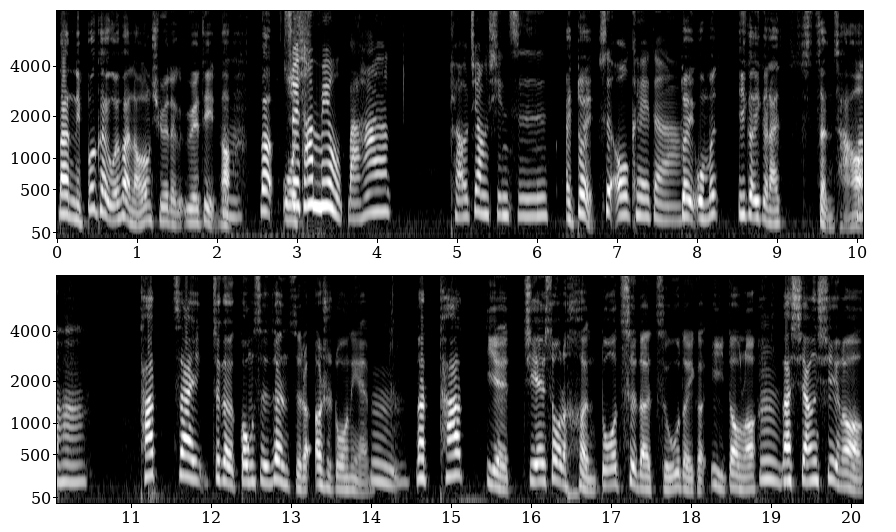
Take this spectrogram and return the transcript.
但你不可以违反劳动契约的约定啊，那所以他没有把他调降薪资，哎，对，是 OK 的啊，对，我们一个一个来审查哦。他在这个公司任职了二十多年，嗯，那他也接受了很多次的职务的一个异动喽，嗯，那相信哦，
